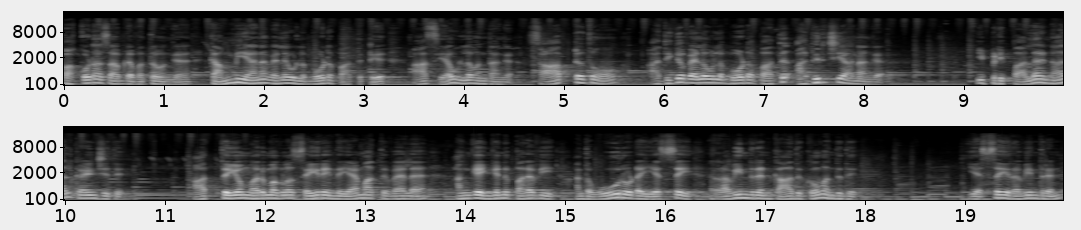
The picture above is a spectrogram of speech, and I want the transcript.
பக்கோடா சாப்பிட வந்தவங்க கம்மியான விலை உள்ள போர்டை பார்த்துட்டு ஆசையாக உள்ளே வந்தாங்க. சாப்பிட்டதும் அதிக விலை உள்ள போர்டை பார்த்து அதிர்ச்சி ஆனாங்க. இப்படி பல நாள் கழிஞ்சுது. அத்தையும் மருமகளும் செய்கிற இந்த ஏமாத்து வேலை அங்கே இங்கேன்னு பரவி அந்த ஊரோட எஸ்ஐ ரவீந்திரன் காதுக்கும் வந்தது. எஸ்ஐ ரவீந்திரன்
